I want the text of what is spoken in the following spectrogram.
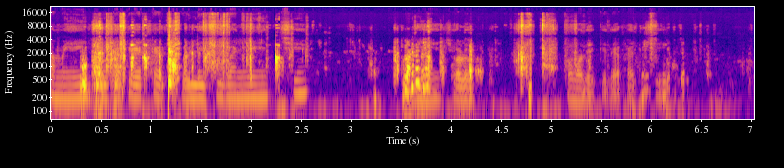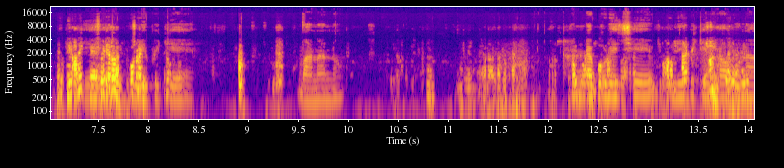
আমি এই ডোটাকে একটা একটা করে লিচি বানিয়ে নিচ্ছি। চলো, তোমাদেরকে দেখাচ্ছি পিঠে বানানো। ঠান্ডা পড়েছে, পুলি পিঠে খাব না।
